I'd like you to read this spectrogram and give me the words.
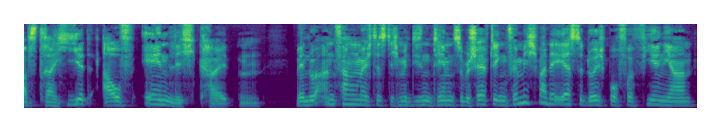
abstrahiert auf Ähnlichkeiten. Wenn du anfangen möchtest, dich mit diesen Themen zu beschäftigen, für mich war der erste Durchbruch vor vielen Jahren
